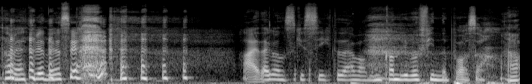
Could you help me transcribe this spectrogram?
Da vet vi det, si. Nei, det er ganske sykt det der hva de kan drive og finne på, altså. Ja,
